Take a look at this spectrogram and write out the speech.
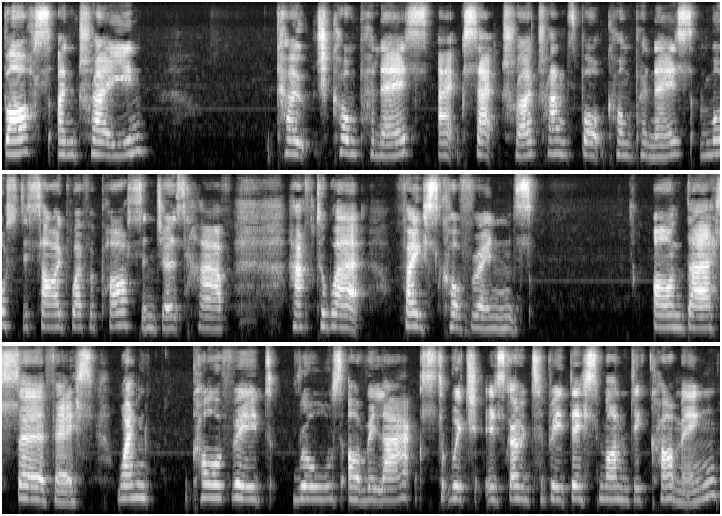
bus and train coach companies, etc., transport companies must decide whether passengers have have to wear face coverings on their service when COVID rules are relaxed, which is going to be this Monday coming.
